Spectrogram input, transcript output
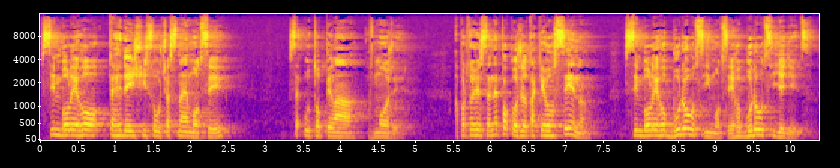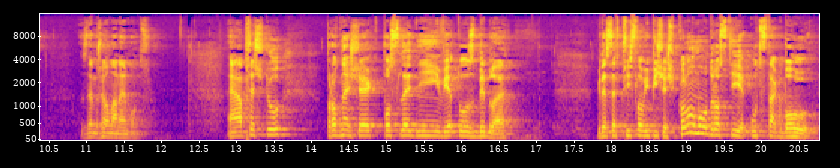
symbol jeho tehdejší současné moci, se utopila v moři. A protože se nepokořil, tak jeho syn, symbol jeho budoucí moci, jeho budoucí dědic, zemřel na nemoc. A já přečtu pro dnešek poslední větu z Bible, kde se v přísloví píše, školou moudrosti je úcta k Bohu.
